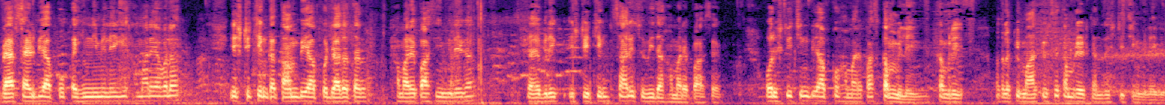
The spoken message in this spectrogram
वेबसाइट भी आपको कहीं नहीं मिलेगी हमारे अलावा। स्टिचिंग का काम भी आपको ज़्यादातर हमारे पास ही मिलेगा। फैब्रिक, स्टिचिंग, सारी सुविधा हमारे पास है। और स्टिचिंग भी आपको हमारे पास कम मिलेगी। कम रेट मतलब कि मार्केट से कम रेट के अंदर स्टिचिंग मिलेगी।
